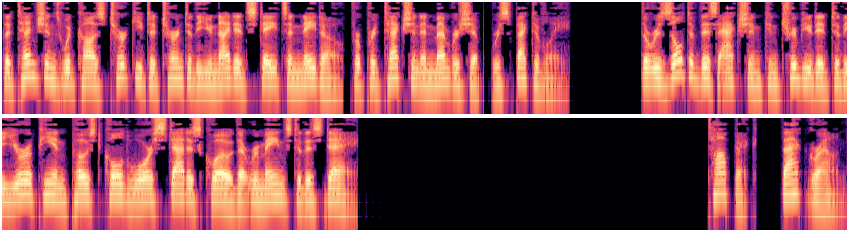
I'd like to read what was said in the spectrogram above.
the tensions would cause Turkey to turn to the United States and NATO, for protection and membership, respectively. The result of this action contributed to the European post-Cold War status quo that remains to this day. Background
